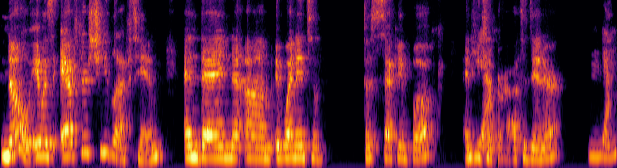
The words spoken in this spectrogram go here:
no, it was after she left him, and then um, it went into the second book, and he Yeah. took her out to dinner, Yeah. Mhm.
